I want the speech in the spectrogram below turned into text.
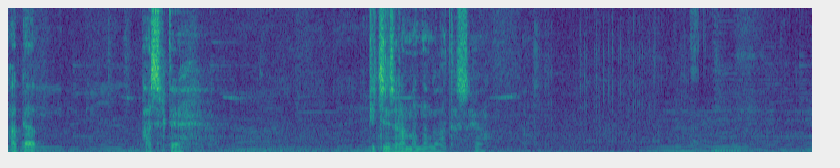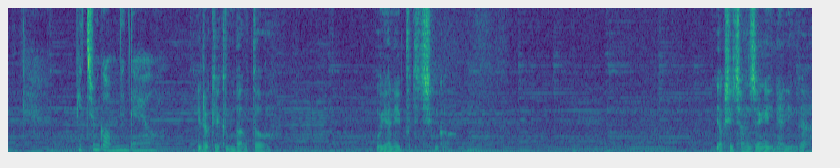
아까 봤을 때 빚진 사람 만난 것 같았어요. 비춘 거 없는데요. 이렇게 금방 또 우연히 부딪힌 거. 역시 전생의 인연인가.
